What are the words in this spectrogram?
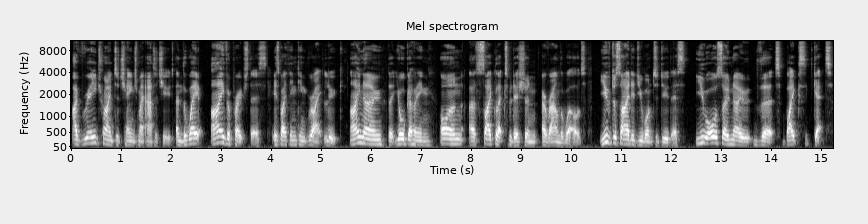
I've really tried to change my attitude. And the way I've approached this is by thinking, right, Luke, I know that you're going on a cycle expedition around the world. You've decided you want to do this you also know that bikes get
